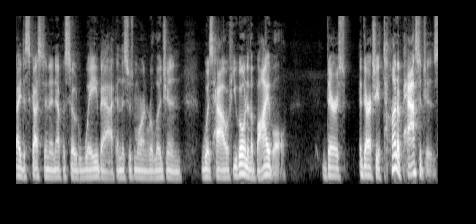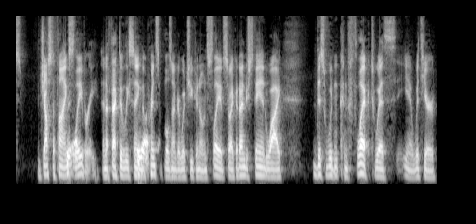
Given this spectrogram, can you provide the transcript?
I discussed in an episode way back, and this was more on religion, was how if you go into the Bible, there's there are actually a ton of passages justifying yeah. slavery and effectively saying yeah. the principles under which you can own slaves. So I could understand why this wouldn't conflict with you know with your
